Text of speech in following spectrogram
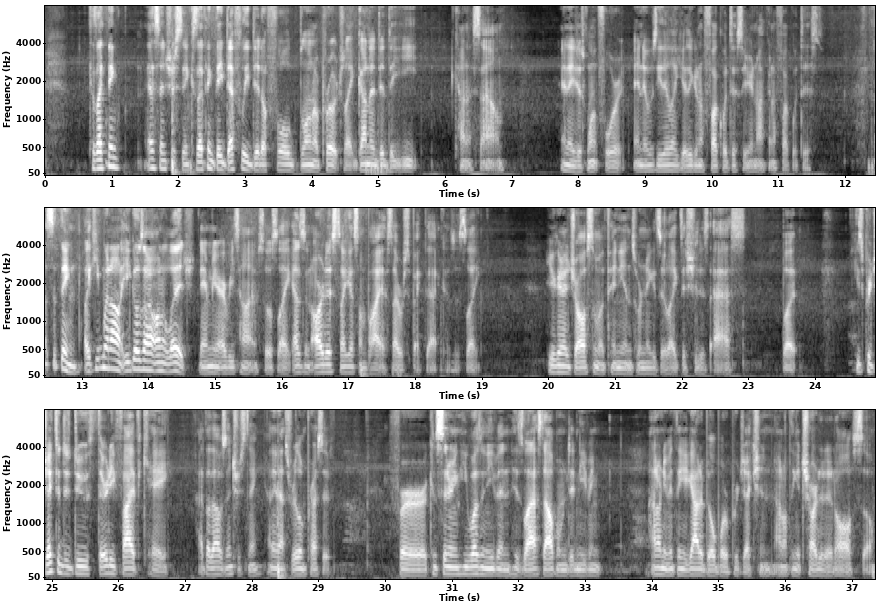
Because I think that's interesting. Because I think they definitely did a full blown approach. Like Gunna did the Yeat kind of sound, and they just went for it. And it was either like you're either gonna fuck with this or you're not gonna fuck with this. That's the thing. Like he went out, he goes out on a ledge damn near every time. So it's like, as an artist, I guess I'm biased. I respect that because it's like you're gonna draw some opinions where niggas are like, this shit is ass. But he's projected to do 35k. I thought that was interesting. I think that's real impressive. For considering he wasn't even his last album didn't even I don't even think it got a Billboard projection. I don't think it charted at all. So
